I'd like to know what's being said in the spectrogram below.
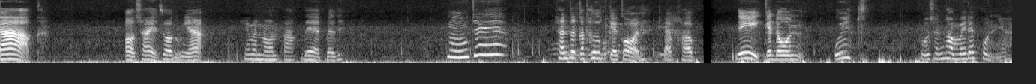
ยาก อ๋อใช่ซ่อนตรงเนี้ย ให้มันนอนตากแดดไปเลย หนูเจ๊ฉันจะกระทืบแกก่อนแบบครับ นี่แกโดน อุ้ยโหฉันทำไม่ได้ผลเนี่ย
